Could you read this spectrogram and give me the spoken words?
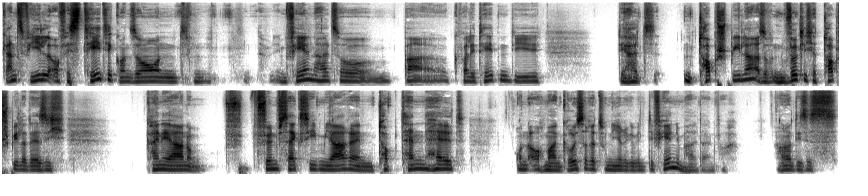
ganz viel auf Ästhetik und so und ihm fehlen halt so ein paar Qualitäten, die, die halt ein Topspieler, also ein wirklicher Topspieler, der sich, keine Ahnung, fünf, sechs, sieben Jahre in Top Ten hält und auch mal größere Turniere gewinnt, die fehlen ihm halt einfach. Aber dieses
